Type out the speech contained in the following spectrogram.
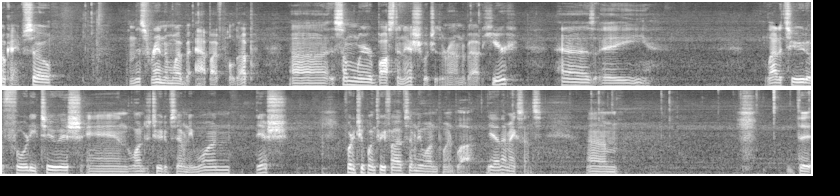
Okay, so on this random web app I've pulled up, uh, somewhere Boston-ish, which is around about here, has a latitude of 42-ish and longitude of 71-ish. 42.35, 71 point blah. Yeah, that makes sense. Um, the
